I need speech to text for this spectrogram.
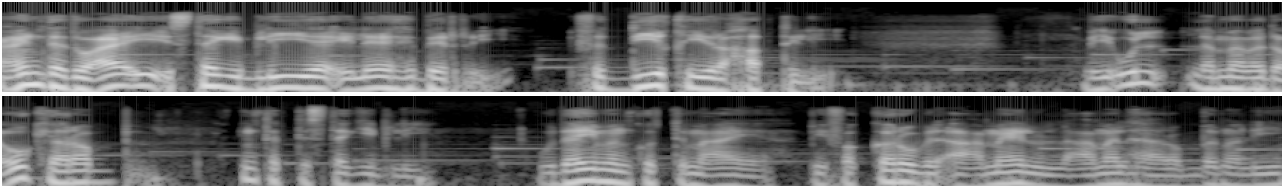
عند دعائي استجب لي يا إله بري في الضيق رحبت لي. بيقول لما بدعوك يا رب أنت بتستجيب لي ودايما كنت معايا. بيفكروا بالأعمال اللي عملها ربنا ليه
